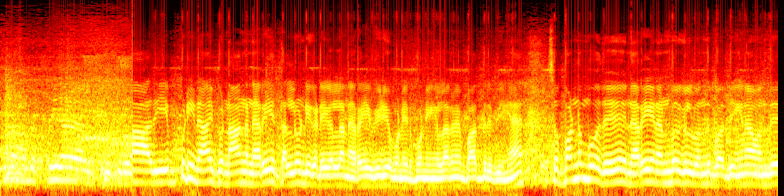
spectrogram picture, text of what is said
இப்போ இந்த வந்து ஃப்ரீயாக கொடுக்குறோம் அது எப்படின்னா இப்போ நாங்கள் நிறைய தள்ளுவண்டி கடைகள்லாம் நிறைய வீடியோ பண்ணியிருப்போம் நீங்கள் எல்லாருமே பார்த்துருப்பீங்க. ஸோ பண்ணும்போது நிறைய நண்பர்கள் வந்து பார்த்தீங்கன்னா வந்து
